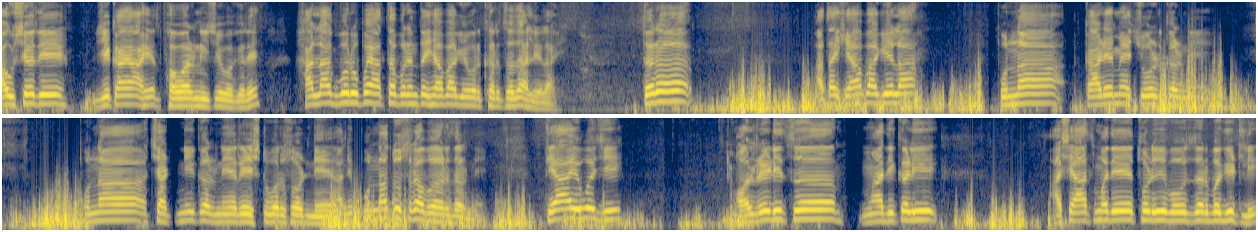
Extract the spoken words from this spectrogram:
औषधे जे काय आहेत फवारणीचे वगैरे हा लाखभर रुपये आतापर्यंत ह्या बागेवर खर्च झालेला आहे. तर आता ह्या बागेला पुन्हा काड्या मॅच्युअर्ड करणे पुन्हा छाटणी करणे रेस्टवर सोडणे आणि पुन्हा दुसरा भर धरणे. त्याऐवजी ऑलरेडीच मादीकळी अशा आतमध्ये थोडी बहुत जर बघितली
